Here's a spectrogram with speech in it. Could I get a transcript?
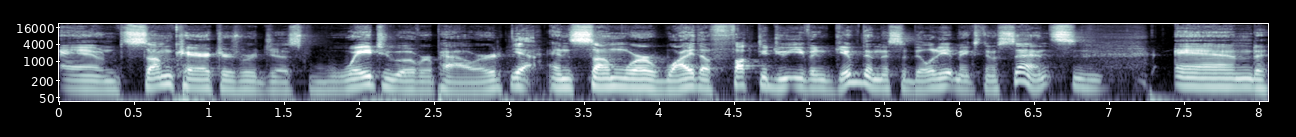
And some characters were just way too overpowered. Yeah. And some were, why the fuck did you even give them this ability? It makes no sense. And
